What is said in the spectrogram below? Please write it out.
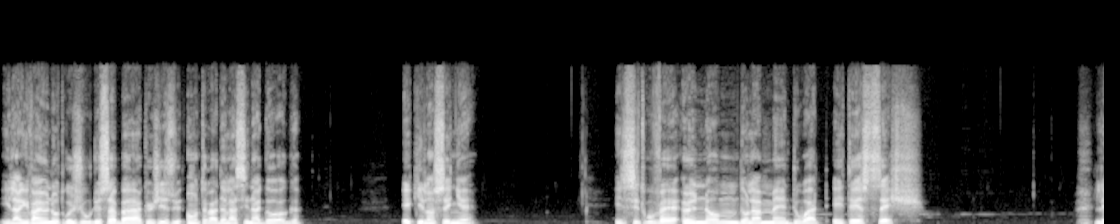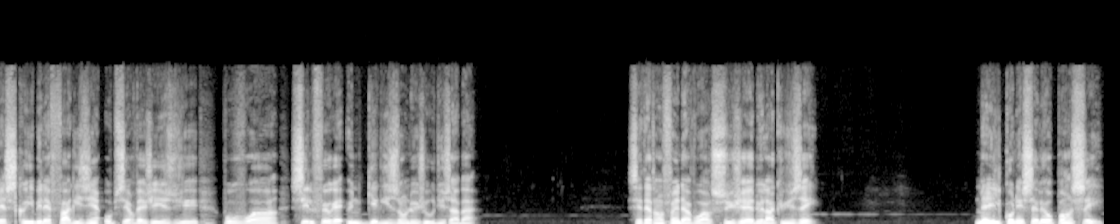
Il arriva un autre jour de sabbat que Jésus entra dans la synagogue et qu'il enseignait. Il s'y trouvait un homme dont la main droite était sèche. Les scribes et les pharisiens observaient Jésus pour voir s'il ferait une guérison le jour du sabbat. C'était enfin d'avoir sujet de l'accuser. Mais il connaissait leurs pensées,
